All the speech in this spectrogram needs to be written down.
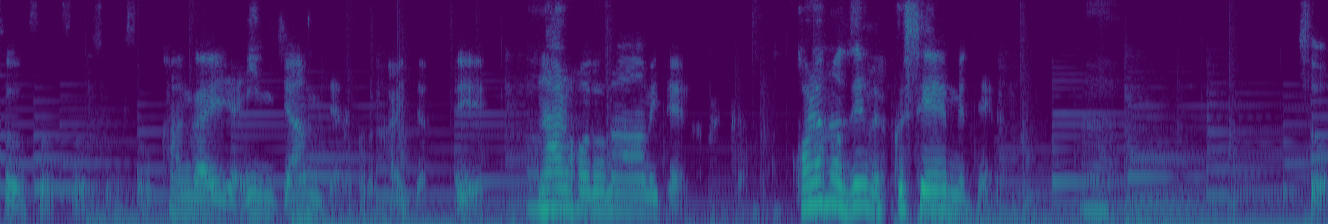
そうそうそうそうそう考えりゃいいんじゃんみたいなこと書いてあって、うん。なるほどなーみたいななんかこれも全部伏線みたいな。うん。そう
